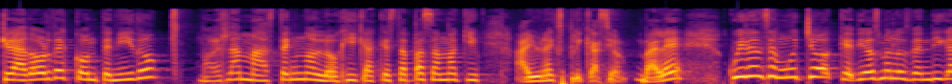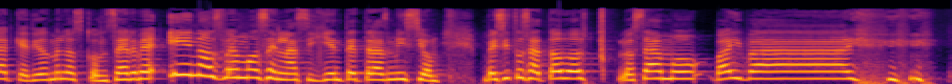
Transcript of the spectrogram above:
creador de contenido, no es la más tecnológica. ¿Qué está pasando aquí? Hay una explicación, ¿vale? Cuídense mucho, que Dios me los bendiga, que Dios me los conserve y nos vemos en la siguiente transmisión. Besitos a todos, los amo, bye bye.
